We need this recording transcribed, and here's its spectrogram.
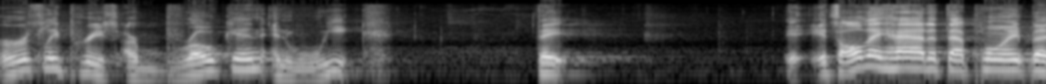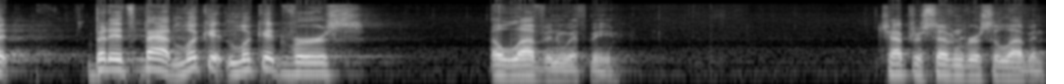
earthly priests are broken and weak. They, it's all they had at that point, but, but it's bad. Look at, look at verse 11 with me. Chapter 7, verse 11.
